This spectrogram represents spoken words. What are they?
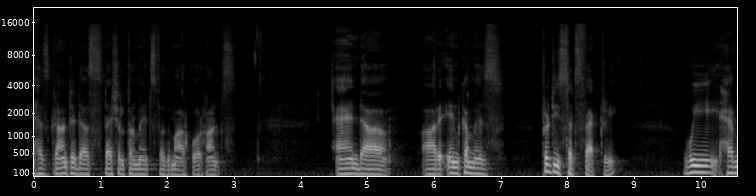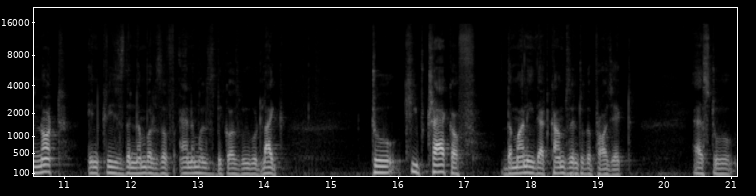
has granted us special permits for the Markhor hunts. And uh, our income is pretty satisfactory. We have not increased the numbers of animals because we would like to keep track of the money that comes into the project as to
